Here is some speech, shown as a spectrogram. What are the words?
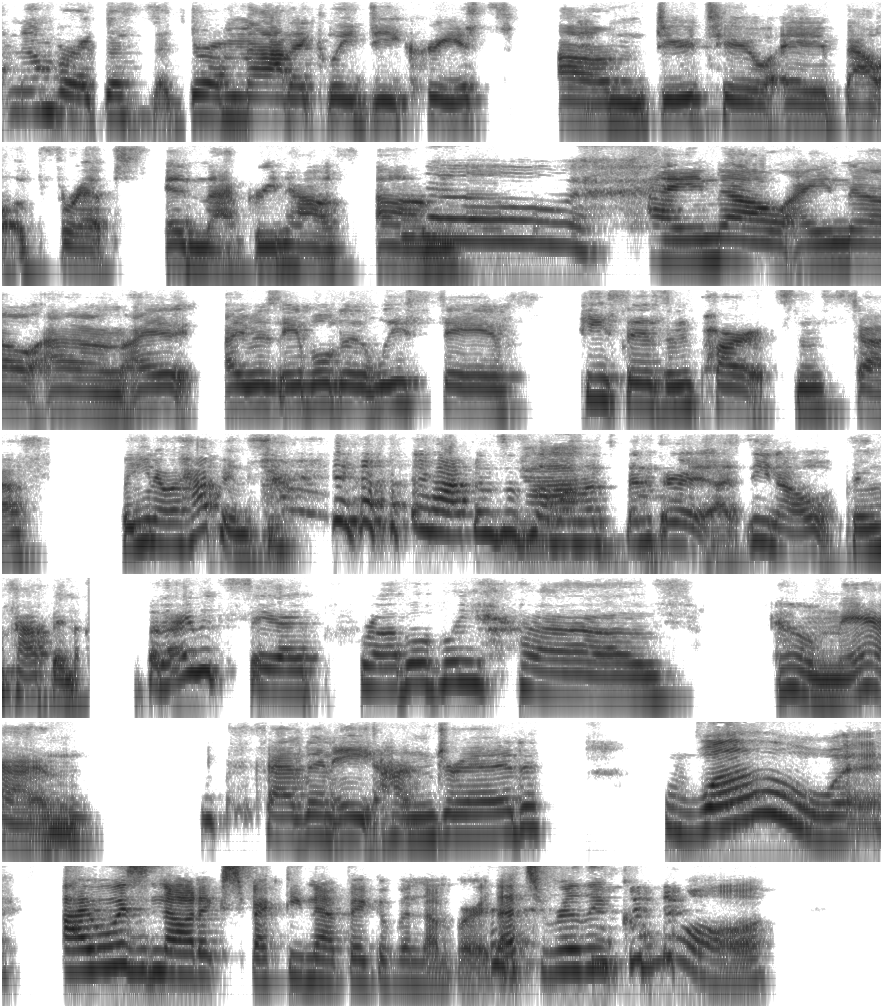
number just dramatically decreased um, due to a bout of thrips in that greenhouse. Um, no. I know, I know. Um, I I was able to at least save pieces and parts and stuff. But you know, it happens. it happens with yeah. someone that's been through it. You know, things happen. But I would say I probably have, oh man, seven, eight hundred. Whoa. I was not expecting that big of a number. That's really cool.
